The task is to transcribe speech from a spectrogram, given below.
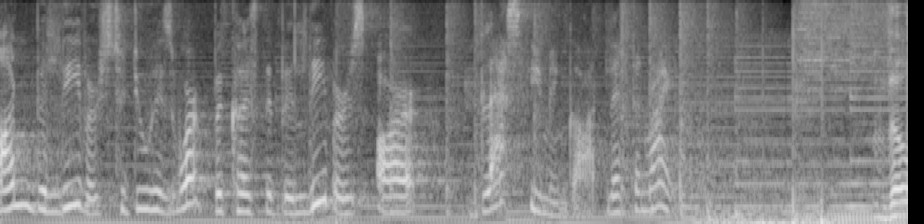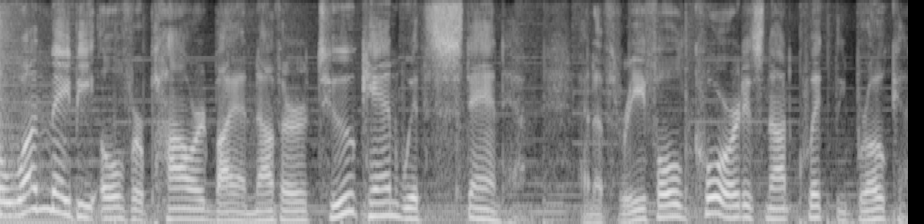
unbelievers to do his work because the believers are blaspheming God left and right. Though one may be overpowered by another, two can withstand him, and a threefold cord is not quickly broken.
